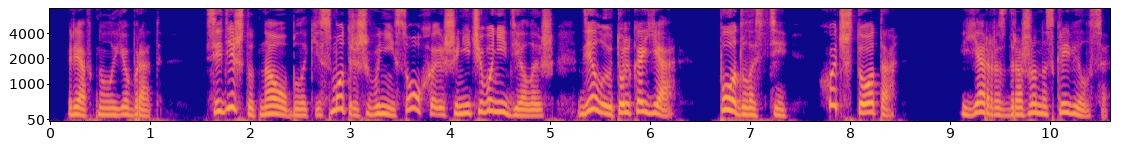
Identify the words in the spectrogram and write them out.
— рявкнул ее брат. «Сидишь тут на облаке, смотришь вниз, охаешь и ничего не делаешь. Делаю только я. Подлости. Хоть что-то». Яр раздраженно скривился.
